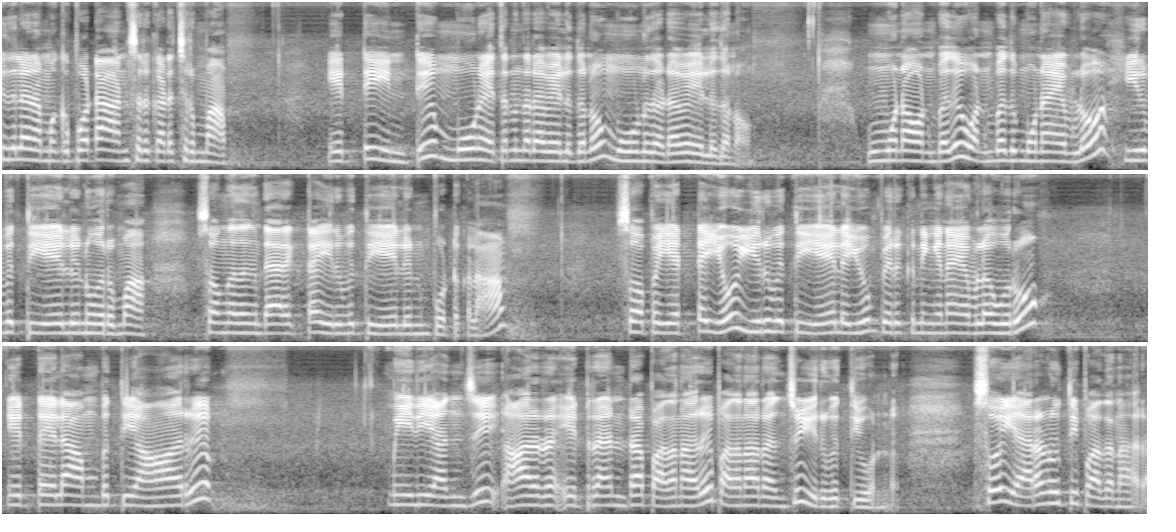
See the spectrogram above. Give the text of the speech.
இதில் நமக்கு போட்டால் ஆன்சர் கிடச்சிருமா? எட்டு இன்ட்டு மூணு எத்தனை தடவை எழுதணும்? மூணு தடவை எழுதணும். மூணா ஒன்பது ஒன்பது மூணா எவ்வளோ? இருபத்தி ஏழுன்னு வருமா ஸோ அங்கே டேரெக்டாக இருபத்தி ஏழுன்னு போட்டுக்கலாம். ஸோ அப்போ எட்டையும் இருபத்தி ஏழையும் பெருக்குனிங்கன்னா எவ்வளோ வரும்? எட்டையில் ஐம்பத்தி ஆறு மீதி அஞ்சு ஆறு எட்டு ரெண்டா பதினாறு பதினாறு அஞ்சு இருபத்தி ஒன்று. ஸோ இரநூத்தி பதினாறு.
